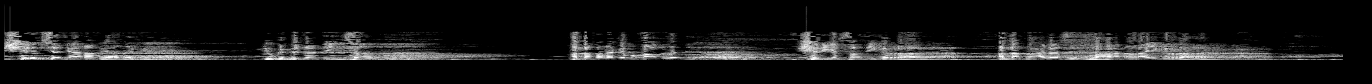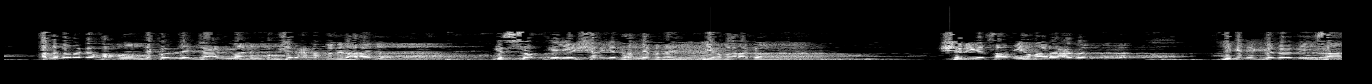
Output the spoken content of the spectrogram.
شرک سے زیادہ بھیانک ہے۔ کیونکہ بدعتی انسان اللہ تعالیٰ کے مقابلے میں شریعت سازی کر رہا ہے، اللہ تعالیٰ سے مہاد آرائی کر رہا ہے۔ اللہ تعالیٰ کا فرمان دیکھل جاننا منکم شرعت و منہاجا کہ سب کے لیے شریعت ہم نے بنائی، یہ ہمارا کام ہے۔ شریعت سادی ہمارا عمل۔ لیکن ایک بدعت انسان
